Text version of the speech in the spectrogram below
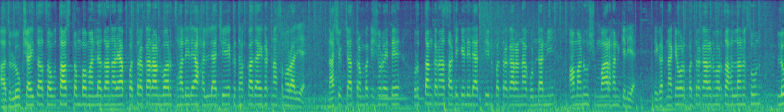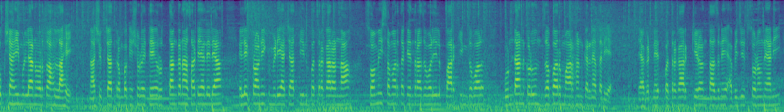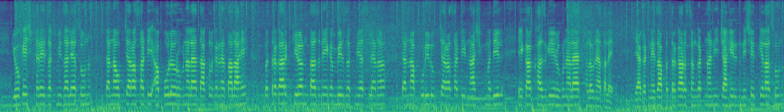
आज लोकशाहीचा चौथा स्तंभ मानल्या जाणाऱ्या पत्रकारांवर झालेल्या हल्ल्याची एक धक्कादायक घटना समोर आली आहे. नाशिकच्या त्र्यंबकेश्वर येथे वृत्तांकनासाठी गेलेल्या तीन पत्रकारांना गुंडांनी अमानुष मारहाण केली आहे. ही घटना केवळ पत्रकारांवरचा हल्ला नसून लोकशाही मूल्यांवरचा हल्ला आहे. नाशिकच्या त्र्यंबकेश्वर येथे वृत्तांकनासाठी आलेल्या इलेक्ट्रॉनिक मीडियाच्या तीन पत्रकारांना स्वामी समर्थ केंद्राजवळील पार्किंगजवळ गुंडांकडून जबर मारहाण करण्यात आली आहे. या घटनेत पत्रकार किरण ताजने अभिजित सोनवणे आणि योगेश खरे जखमी झाले असून त्यांना उपचारासाठी अपोलो रुग्णालयात दाखल करण्यात आला आहे. पत्रकार किरण ताजने गंभीर जखमी असल्यानं त्यांना पुढील उपचारासाठी नाशिकमधील एका खासगी रुग्णालयात हलवण्यात आले या घटनेचा पत्रकार संघटनांनी जाहीर निषेध केला असून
